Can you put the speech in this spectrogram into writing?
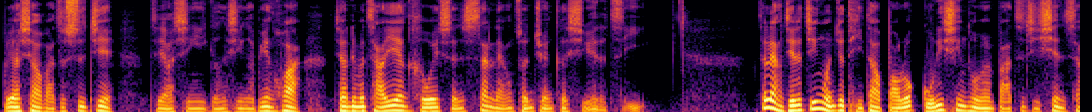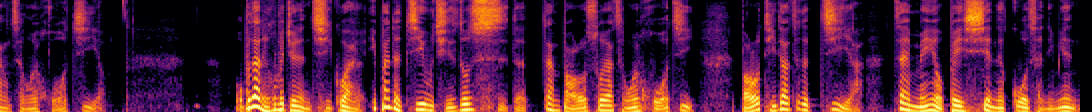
不要效法这世界，只要心意更新而变化，叫你们查验何为神善良、纯全、可喜悦的旨意。”这两节的经文就提到，保罗鼓励信徒们把自己献上，成为活祭哦。我不知道你会不会觉得很奇怪？一般的祭物其实都是死的，但保罗说要成为活祭。保罗提到这个祭啊，在没有被献的过程里面，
